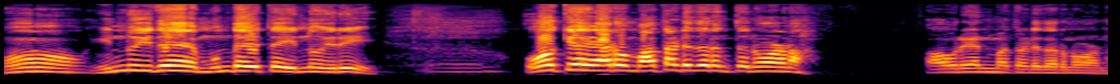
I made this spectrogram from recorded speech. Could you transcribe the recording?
ಹ್ಮ್ ಇನ್ನು ಇದೆ. ಮುಂದೈತೆ ಇನ್ನೂ ಇರಿ. ಓಕೆ ಯಾರು ಮಾತಾಡಿದಾರಂತೆ ನೋಡೋಣ. ಅವ್ರು ಏನು ಮಾತಾಡಿದಾರೆ ನೋಡೋಣ.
